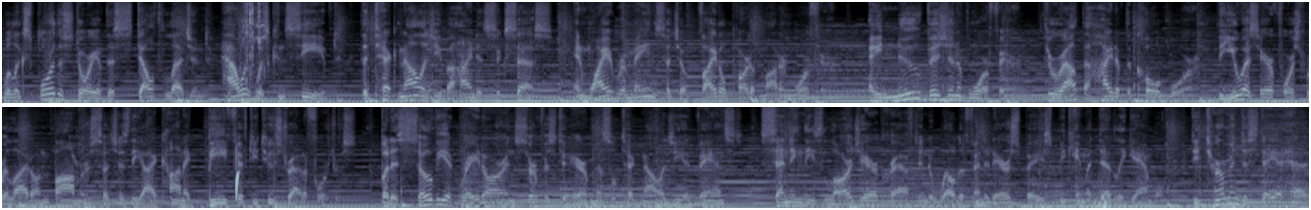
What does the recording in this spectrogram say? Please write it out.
we'll explore the story of this stealth legend, how it was conceived, the technology behind its success, and why it remains such a vital part of modern warfare. A new vision of warfare. Throughout the height of the Cold War, the U.S. Air Force relied on bombers such as the iconic B-52 Stratofortress. But as Soviet radar and surface-to-air missile technology advanced, sending these large aircraft into well-defended airspace became a deadly gamble. Determined to stay ahead,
